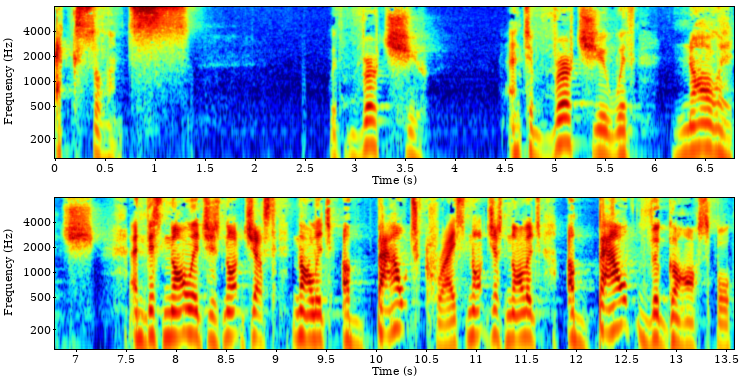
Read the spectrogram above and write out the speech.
excellence, with virtue, and to virtue with knowledge. And this knowledge is not just knowledge about Christ, not just knowledge about the gospel,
